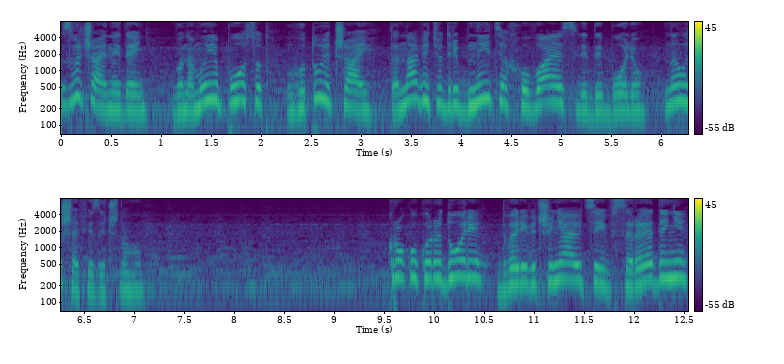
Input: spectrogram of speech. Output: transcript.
Звичайний день. Вона миє посуд, готує чай та навіть у дрібницях ховає сліди болю, не лише фізичного. Крок у коридорі, двері відчиняються, і всередині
